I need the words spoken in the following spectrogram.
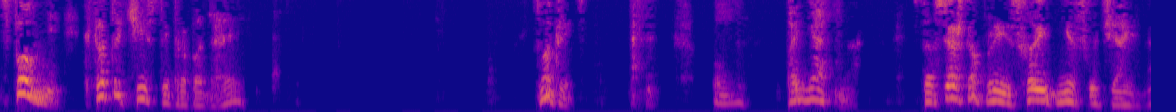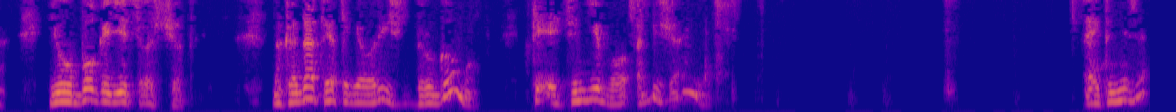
Вспомни, кто-то чистый пропадает, Смотрите, понятно, что все, что происходит, не случайно. И у Бога есть расчеты. Но когда ты это говоришь другому, ты этим его обижаешь. А это нельзя.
